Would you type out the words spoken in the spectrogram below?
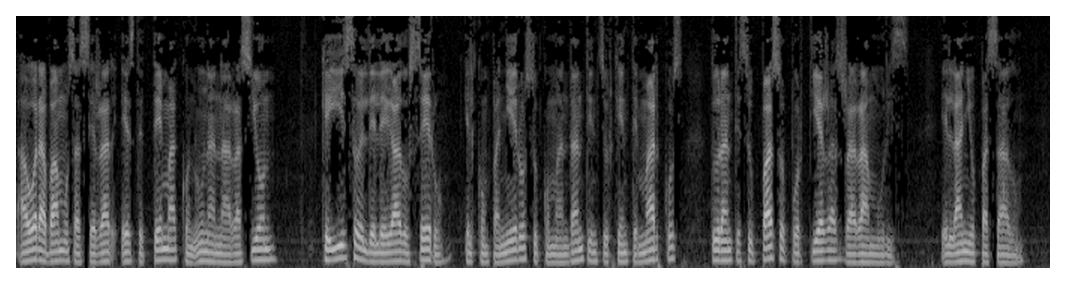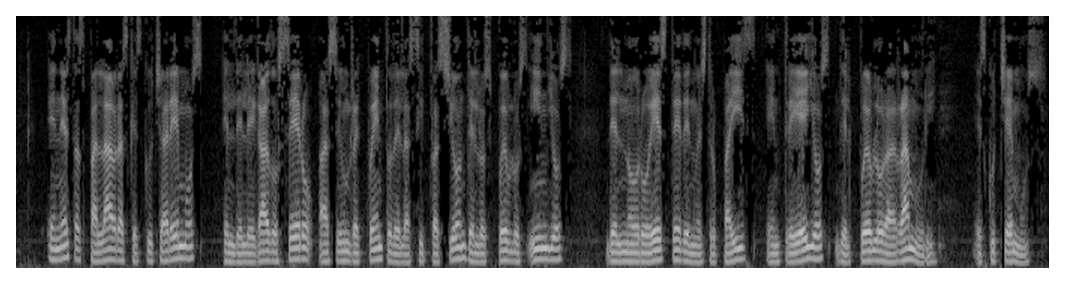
Ahora vamos a cerrar este tema con una narración que hizo el delegado Cero, el compañero su comandante insurgente Marcos, durante su paso por tierras rarámuris el año pasado. En estas palabras que escucharemos, el delegado Cero hace un recuento de la situación de los pueblos indios del noroeste de nuestro país, entre ellos del pueblo Rarámuri. Escuchemos.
